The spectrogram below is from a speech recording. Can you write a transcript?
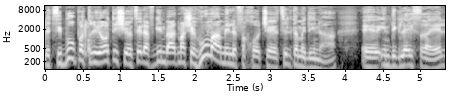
לציבור פטריוטי שיוצא להפגין בעד מה שהוא מאמין לפחות שיציל את המדינה, אה, עם דגלי ישראל,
